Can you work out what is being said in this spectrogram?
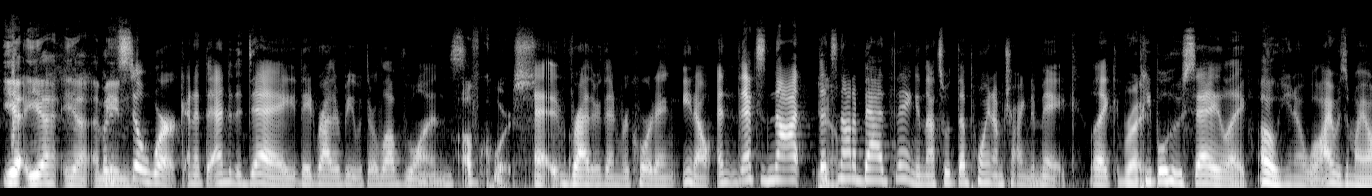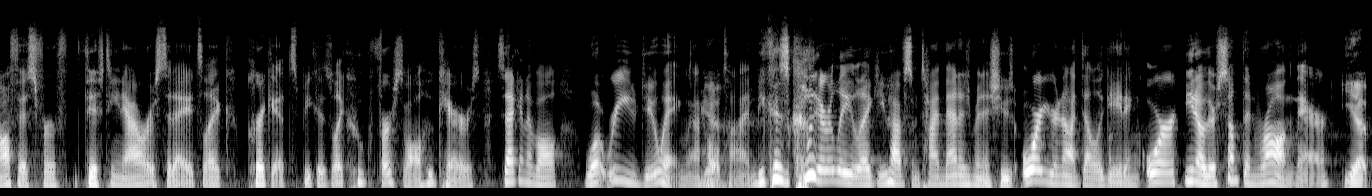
Yeah, yeah, yeah. I but mean, it's still work and at the end of the day they'd rather be with their loved ones of course. uh, rather than recording you know and that's not that's know. not a bad thing and that's what the point i'm trying to make like Right. people who say like oh you know well i was in my office for 15 hours today it's like crickets because like who first of all who cares second of all what were you doing that Yeah. whole time because clearly like you have some time management issues or you're not delegating or you know there's something wrong there Yep,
